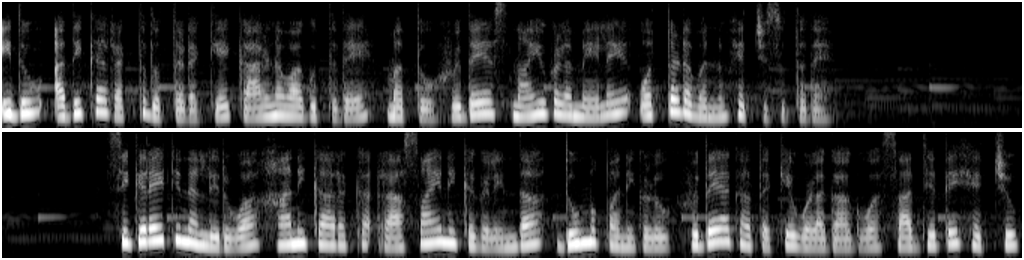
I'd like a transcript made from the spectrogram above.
ಇದು ಅಧಿಕ ರಕ್ತದೊತ್ತಡಕ್ಕೆ ಕಾರಣವಾಗುತ್ತದೆ ಮತ್ತು ಹೃದಯ ಸ್ನಾಯುಗಳ ಮೇಲೆ ಒತ್ತಡವನ್ನು ಹೆಚ್ಚಿಸುತ್ತದೆ. ಸಿಗರೇಟಿನಲ್ಲಿರುವ ಹಾನಿಕಾರಕ ರಾಸಾಯನಿಕಗಳಿಂದ ಧೂಮಪಾನಿಗಳು ಹೃದಯಾಘಾತಕ್ಕೆ ಒಳಗಾಗುವ ಸಾಧ್ಯತೆ ಹೆಚ್ಚು.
